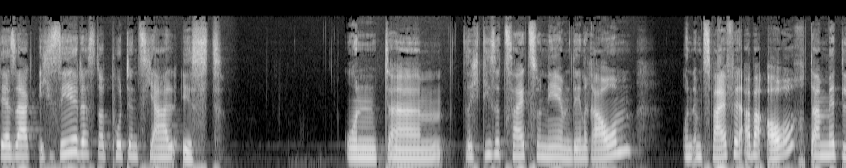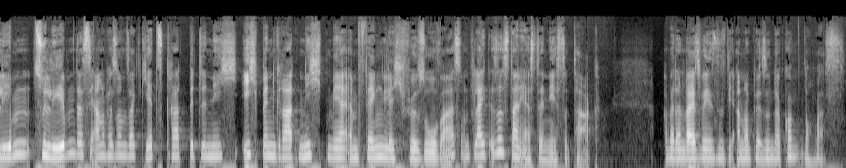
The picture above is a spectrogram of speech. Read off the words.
der sagt, ich sehe, dass dort Potenzial ist. Und ähm, sich diese Zeit zu nehmen, den Raum und im Zweifel aber auch damit leben, zu leben, dass die andere Person sagt, jetzt gerade bitte nicht, ich bin gerade nicht mehr empfänglich für sowas und vielleicht ist es dann erst der nächste Tag. Aber dann weiß wenigstens die andere Person, da kommt noch was.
